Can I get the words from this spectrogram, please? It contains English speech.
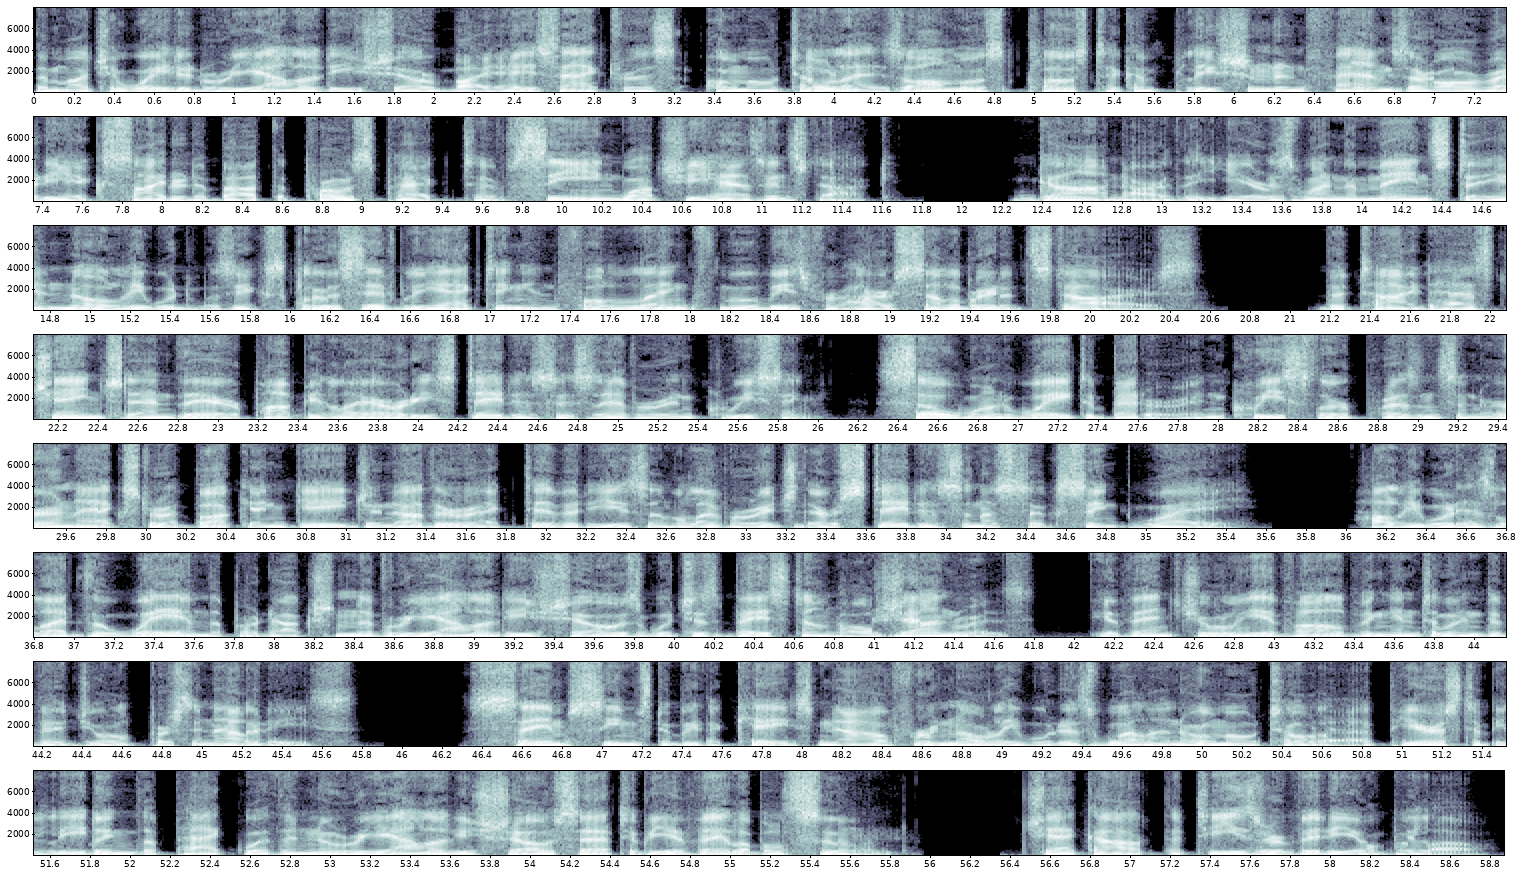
The much-awaited reality show by ace actress Omotola is almost close to completion and fans are already excited about the prospect of seeing what she has in stock. Gone are the years when the mainstay in Nollywood was exclusively acting in full-length movies for our celebrated stars. The tide has changed and their popularity status is ever increasing. So one way to better increase their presence and earn extra buck engage in other activities and leverage their status in a succinct way. Hollywood has led the way in the production of reality shows which is based on whole genres, eventually evolving into individual personalities. Same seems to be the case now for Nollywood as well and Omotola appears to be leading the pack with a new reality show set to be available soon. Check out the teaser video below.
